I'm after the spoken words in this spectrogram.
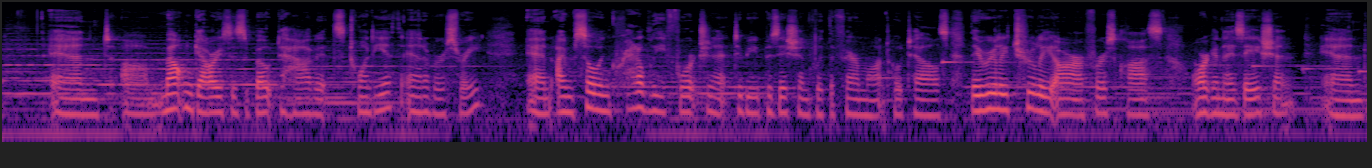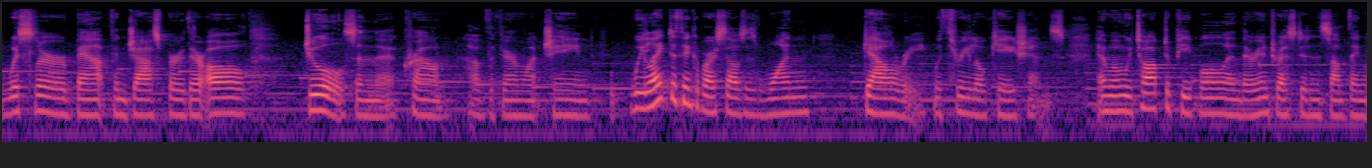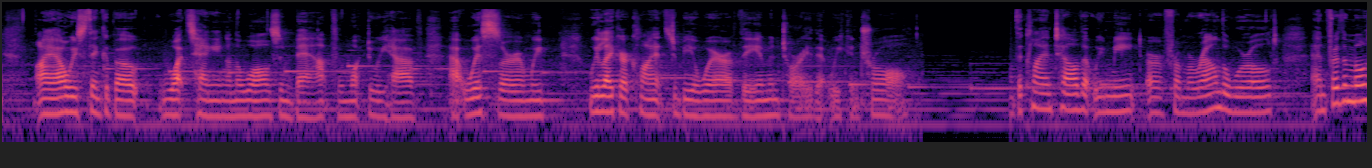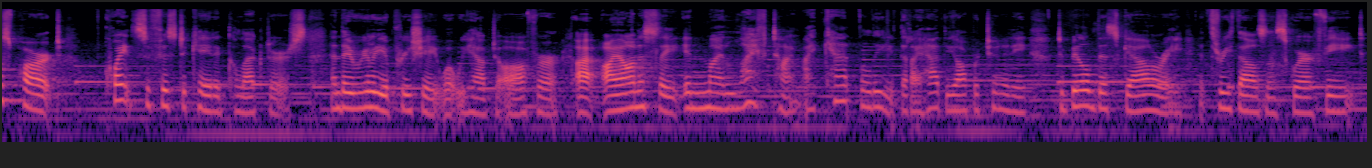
and um, Mountain Galleries is about to have its 20th anniversary and I'm so incredibly fortunate to be positioned with the Fairmont Hotels. They really truly are a first class organization and Whistler, Banff and Jasper, they're all jewels in the crown of the Fairmont chain. We like to think of ourselves as one gallery with three locations. And when we talk to people and they're interested in something, I always think about what's hanging on the walls in Banff and what do we have at Whistler. And we, we like our clients to be aware of the inventory that we control. The clientele that we meet are from around the world and for the most part quite sophisticated collectors and they really appreciate what we have to offer. I, I, honestly, in my lifetime, I can't believe that I had the opportunity to build this gallery at 3,000 square feet.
